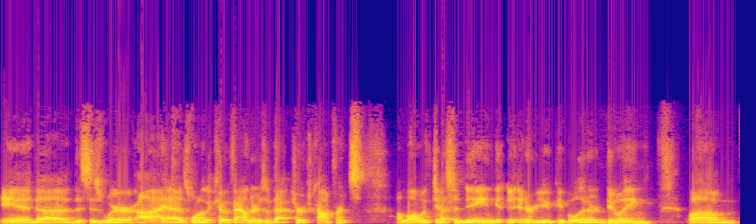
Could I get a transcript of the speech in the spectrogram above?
And uh, this is where I, as one of the co founders of that church conference, along with Justin Dean, get to interview people that are doing um,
